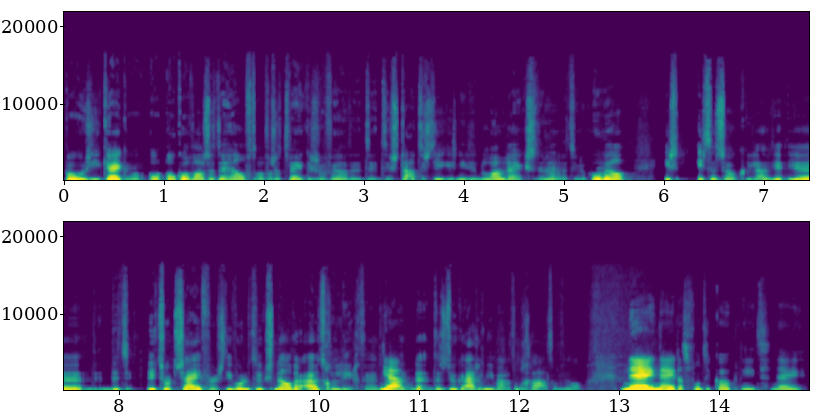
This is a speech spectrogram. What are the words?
poëzie, kijk, ook al was het de helft of was het twee keer zoveel, de, statistiek is niet het belangrijkste eraan Nee. natuurlijk. Hoewel, is, is dat zo, Kila? Je, je, dit, dit soort cijfers, die worden natuurlijk snel eruit gelicht. Hè? Dat is natuurlijk eigenlijk niet waar het om gaat, of wel? Nee, nee, dat vond ik ook niet. Nee.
